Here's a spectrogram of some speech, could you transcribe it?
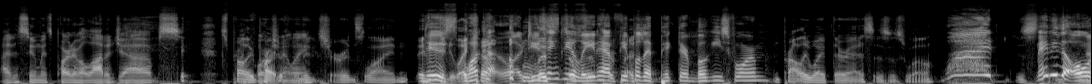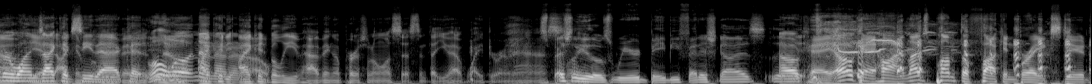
I'd assume it's part of a lot of jobs. it's probably part of an insurance line. It's dude like what a kind, uh, do you think the elite have people that pick their boogies for them and probably wipe their asses as well? what Just maybe the older No, ones yeah, i could can see that it. 'cause- well, No, well no I no could no, I could believe having a personal assistant that you have wipe your own ass. especially Like, those weird baby fetish guys. okay okay hold on let's pump the fucking brakes dude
